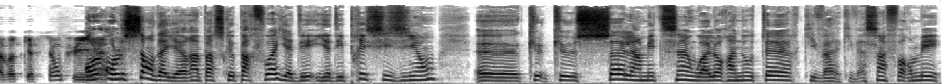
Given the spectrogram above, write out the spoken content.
à votre question. Puis, On, euh, on le sent d'ailleurs, hein, parce que parfois il y a des, il y a des précisions euh, que, que seul un médecin ou alors un auteur qui va, qui va s'informer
